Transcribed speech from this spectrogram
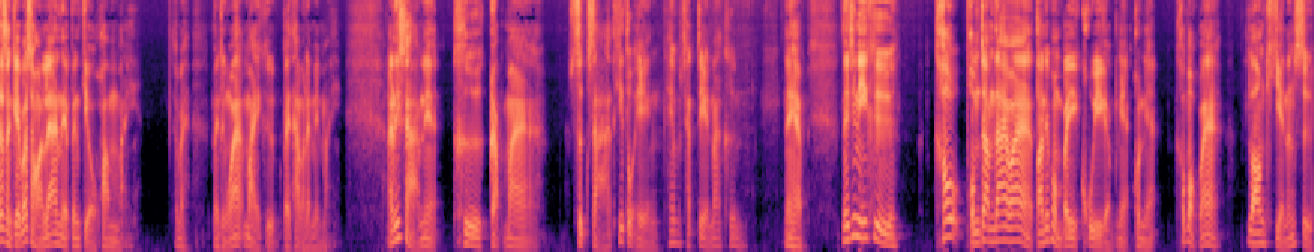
จะสังเกตว่าสองอันแรกเนี่ยเป็นเกี่ยวกับความใหม่ใช่ไหมหมายถึงว่าใหม่คือไปทำอะไรใหม่ ๆ อันที่สามเนี่ยคือกลับมาศึกษาที่ตัวเองให้มันชัดเจนมากขึ้นนะครับ ในที่นี้คือ เขาผมจำได้ว่า ตอนที่ผมไปคุยกับเนี่ยคนเนี้ยเขาบอกว่าลองเขียนหนังสือ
